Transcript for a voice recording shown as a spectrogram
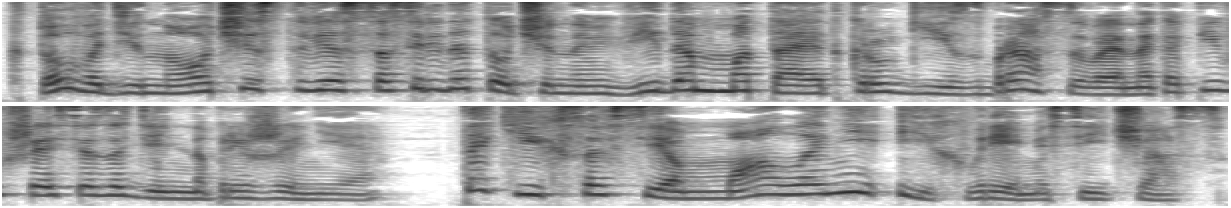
Кто в одиночестве с сосредоточенным видом мотает круги, сбрасывая накопившееся за день напряжение. Таких совсем мало, не их время сейчас.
